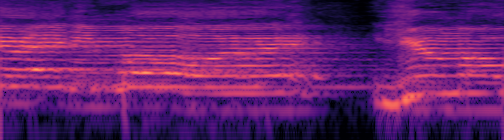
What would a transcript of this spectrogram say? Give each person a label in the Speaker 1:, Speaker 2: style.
Speaker 1: here anymore. You're more.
